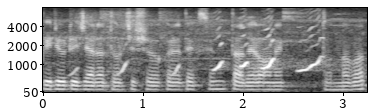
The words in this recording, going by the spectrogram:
ভিডিওটি যারা ধৈর্য সহকারে দেখছেন, তাদের অনেক ধন্যবাদ।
